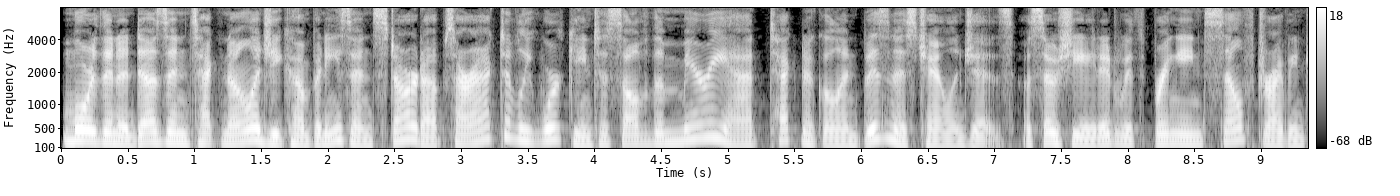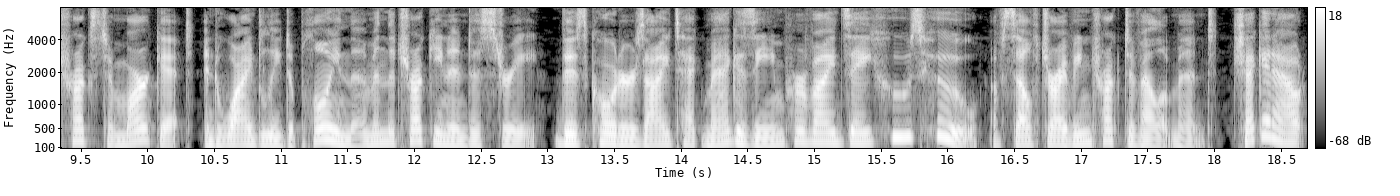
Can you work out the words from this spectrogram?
More than a dozen technology companies and startups are actively working to solve the myriad technical and business challenges associated with bringing self driving trucks to market and widely deploying them in the trucking industry. This quarter's iTech magazine provides a who's who of self driving truck development. Check it out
